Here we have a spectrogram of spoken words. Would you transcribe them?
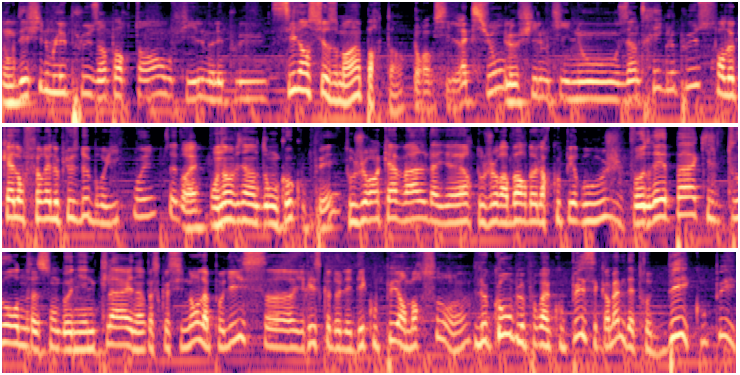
Donc des films les plus importants aux films les plus... Silencieusement important. Il y aura aussi l'action, le film qui nous intrigue le plus. Pour lequel on ferait le plus de bruit. Oui, c'est vrai. On en vient donc au coupé. Toujours en cavale d'ailleurs, toujours à bord de leur coupé rouge. Faudrait pas qu'il tourne façon Bonnie and Clyde. hein. Parce que sinon la police, euh, ils risquent de les découper en morceaux. hein. Le comble pour un coupé, c'est quand même d'être découpé.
